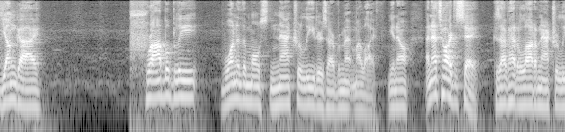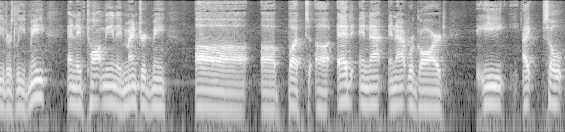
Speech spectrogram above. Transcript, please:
Young guy, probably one of the most natural leaders I ever met in my life. You know, and that's hard to say because I've had a lot of natural leaders lead me, and they've taught me and they've mentored me. Uh, uh, but uh, Ed, in that in that regard, he I so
